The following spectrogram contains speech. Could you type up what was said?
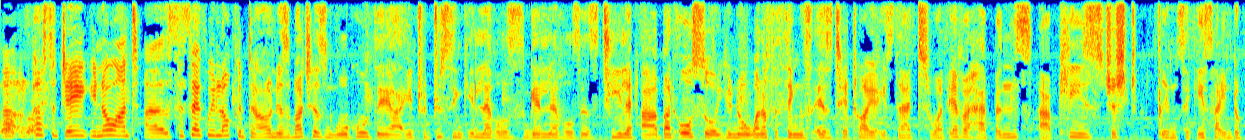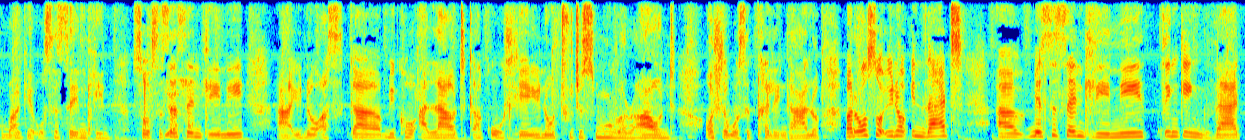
Uh, Pastor J, you know what? Uh, sise kwi lockdown as much as ngoku they are introducing in levels, nge levels ezithile, uh, but also you know one of the things as ezithethwayo is that whatever happens, uh, please just qinisekisa into yokuba ke usesendlini. So sisesendlini uh, you know asikabikho allowed kakuhle you know to just move around ohlobo siqhele ngalo. But also you know in that uh, besisendlini thinking that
